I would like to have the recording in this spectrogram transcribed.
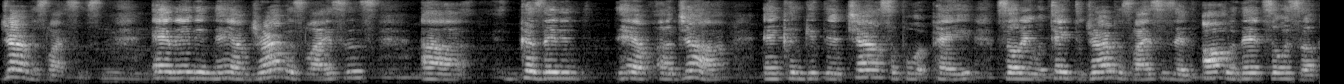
driver's license. Mm-hmm. And they didn't have driver's license uh, because they didn't have a job and couldn't get their child support paid, so they would take the driver's license and all of that. So it's a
